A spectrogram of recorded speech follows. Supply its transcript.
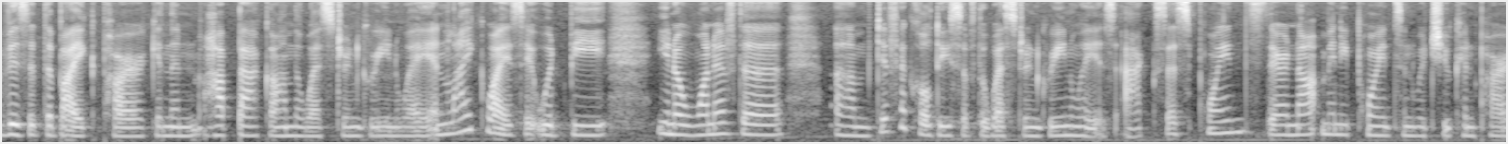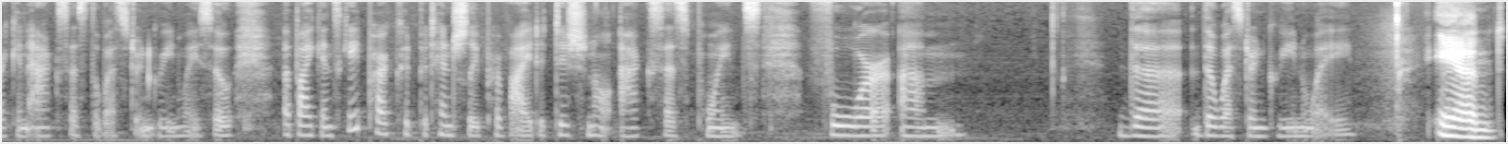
visit the bike park and then hop back on the Western Greenway. And likewise, it would be, you know, one of the um, difficulties of the Western Greenway is access points. There are not many points in which you can park and access the Western Greenway. So, a bike and skate park could potentially provide additional access points for um, the the Western Greenway. And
